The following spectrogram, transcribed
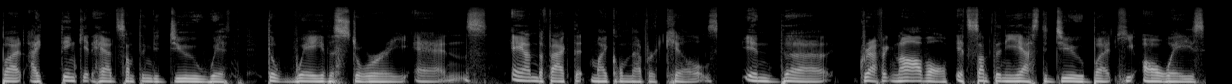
but I think it had something to do with the way the story ends and the fact that Michael never kills. In the graphic novel, it's something he has to do, but he always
